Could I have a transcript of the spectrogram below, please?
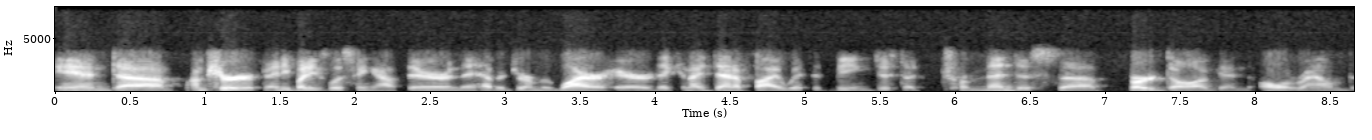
And I'm sure if anybody's listening out there and they have a German wire they can identify with it being just a tremendous uh, bird dog and all around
